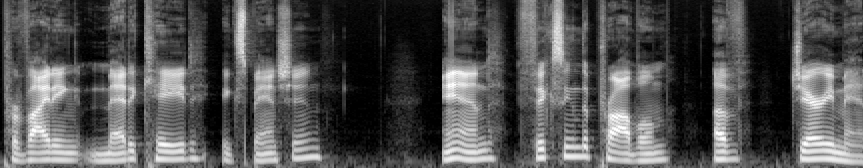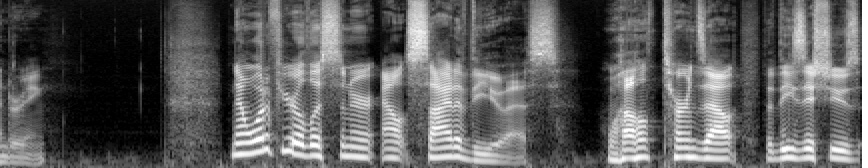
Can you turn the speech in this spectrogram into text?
providing Medicaid expansion, and fixing the problem of gerrymandering. Now, what if you're a listener outside of the US? Well, turns out that these issues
